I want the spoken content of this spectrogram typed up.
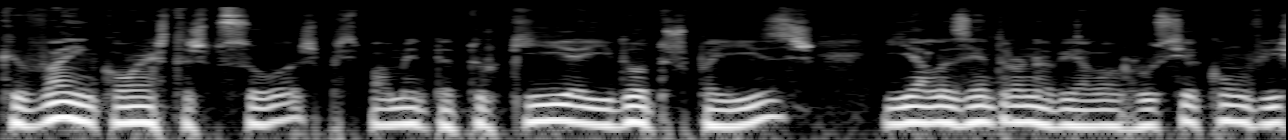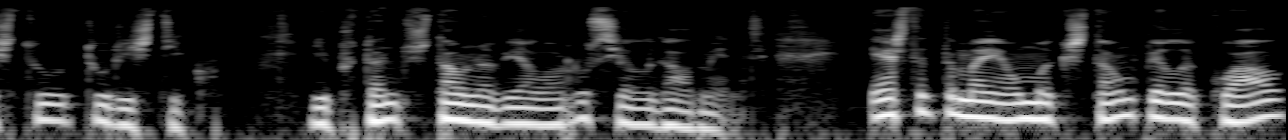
que vêm com estas pessoas, principalmente da Turquia e de outros países, e elas entram na Bielorrússia com visto turístico e, portanto, estão na Bielorrússia legalmente. Esta também é uma questão pela qual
